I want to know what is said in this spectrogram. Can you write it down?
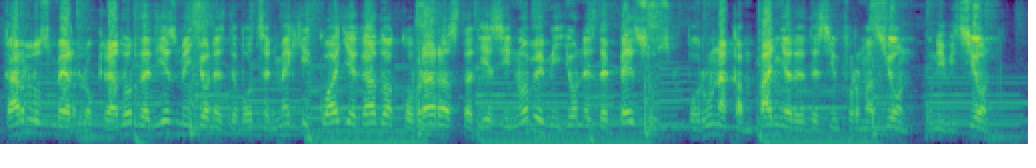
Carlos Merlo, creador de 10 millones de bots en México, ha llegado a cobrar hasta 19 millones de pesos por una campaña de desinformación, Univisión.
